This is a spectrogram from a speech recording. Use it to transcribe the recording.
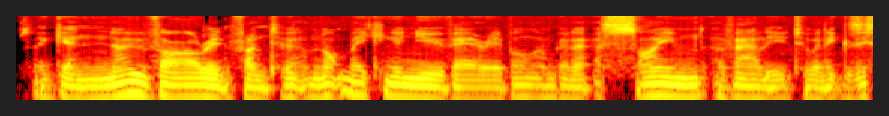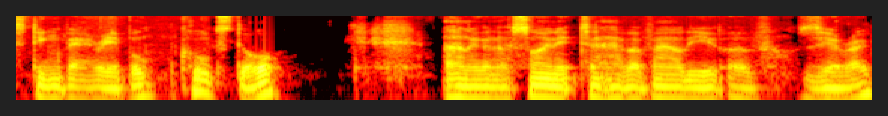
So again, no var in front of it. I'm not making a new variable. I'm going to assign a value to an existing variable called store. And I'm going to assign it to have a value of zero.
